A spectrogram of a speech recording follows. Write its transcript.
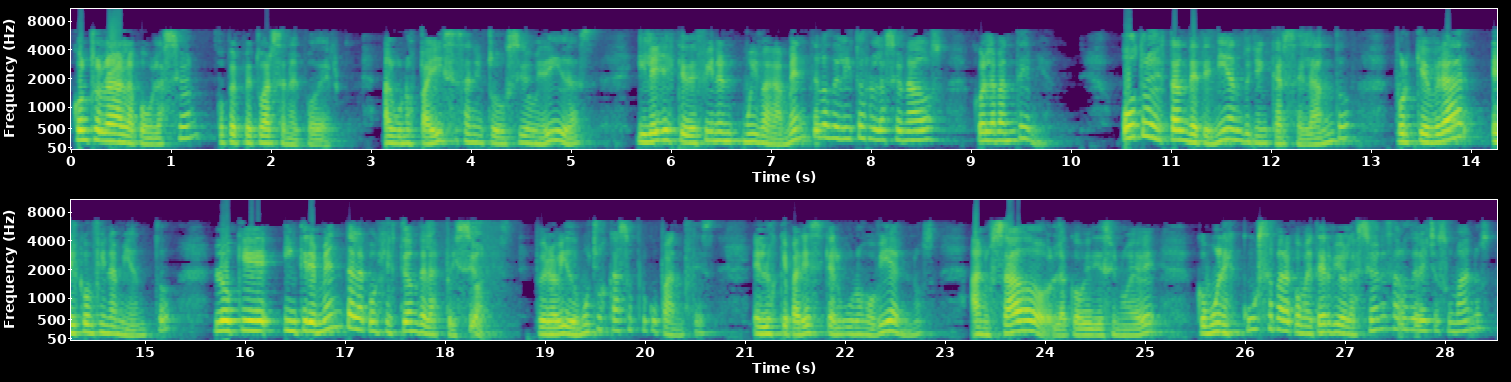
controlar a la población o perpetuarse en el poder. Algunos países han introducido medidas y leyes que definen muy vagamente los delitos relacionados con la pandemia. Otros están deteniendo y encarcelando por quebrar el confinamiento, lo que incrementa la congestión de las prisiones. Pero ha habido muchos casos preocupantes en los que parece que algunos gobiernos han usado la COVID-19 como una excusa para cometer violaciones a los derechos humanos,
